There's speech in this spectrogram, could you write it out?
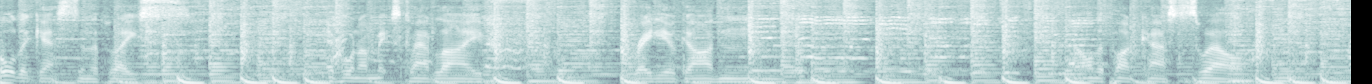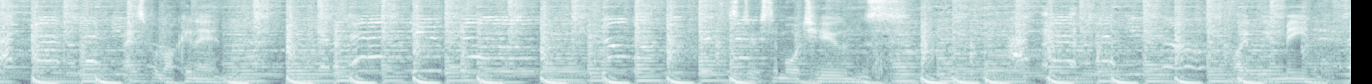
All the guests in the place. Everyone on Mixcloud Live. Radio Garden. And on the podcast as well. Thanks for locking in. Let's do some more tunes like we mean it.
